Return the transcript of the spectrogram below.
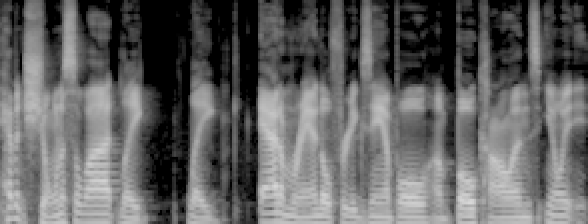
haven't shown us a lot like like Adam Randall, for example, um, Beaux Collins. You know, it,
